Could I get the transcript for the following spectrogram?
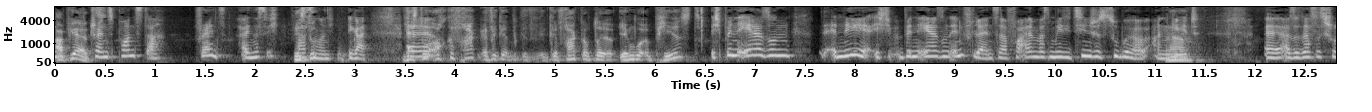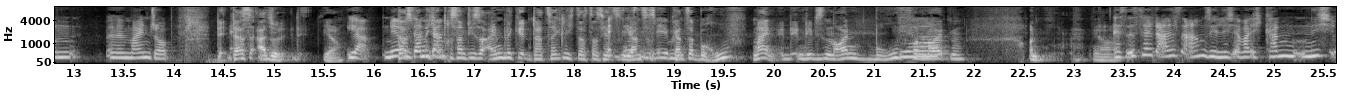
ab jetzt. Transponster. Friends, erinnerst dich? Warst du- noch nicht? Egal. Wirst Äh, du auch gefragt, äh, ge- ge- gefragt, ob du irgendwo appearst? Ich bin eher so ein, äh, nee, ich bin eher so ein Influencer, vor allem was medizinisches Zubehör angeht. Äh, also das ist schon äh, mein Job. Das, also, ja. Ja, nee, das fand ich interessant, diese Einblicke tatsächlich, dass das jetzt In ein ganzes, Leben. ganzer Beruf, nein, in, in diesen neuen Beruf von Ja. Leuten. Und, ja. Es ist halt alles armselig, aber ich kann nicht,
